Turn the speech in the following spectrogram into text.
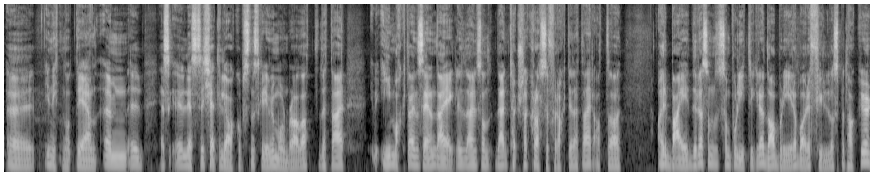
Uh, i 1981. Um, uh, jeg leste Kjetil Jacobsen skriver i Morgenbladet at dette er i makta i den serien, det er egentlig det er en, sånn, det er en touch av klasseforakt i dette her. At uh, arbeidere som, som, politikere, da blir det bare fyll og spetakkel.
